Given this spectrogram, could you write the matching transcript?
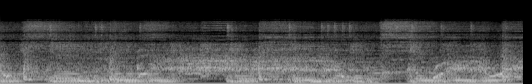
Whoa, whoa.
